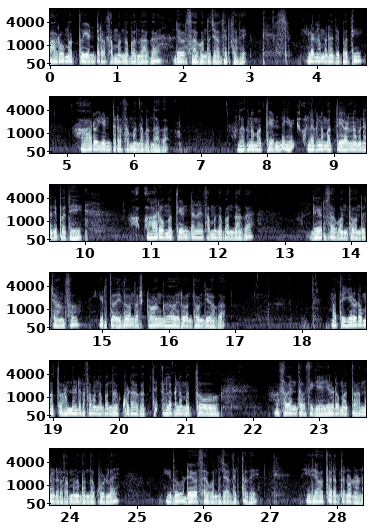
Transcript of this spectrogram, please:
ಆರು ಮತ್ತು ಎಂಟರ ಸಂಬಂಧ ಬಂದಾಗ ಡೈವರ್ಸ್ ಆಗುವಂಥ ಚಾನ್ಸ್ ಇರ್ತದೆ. ಏಳನೇ ಮನೆ ಅಧಿಪತಿ ಆರು, ಎಂಟರ ಸಂಬಂಧ ಬಂದಾಗ. ಲಗ್ನ ಮತ್ತು ಎಂಟು, ಲಗ್ನ ಮತ್ತು ಏಳನೇ ಮನೆ ಅಧಿಪತಿ ಆರು ಮತ್ತು ಎಂಟನೇ ಸಂಬಂಧ ಬಂದಾಗ ಡೈವರ್ಸ್ ಆಗುವಂಥ ಒಂದು ಚಾನ್ಸು ಇರ್ತದೆ. ಇದು ಒಂದು ಸ್ಟ್ರಾಂಗ್ ಇರುವಂಥ ಒಂದು ಯೋಗ. ಮತ್ತು ಎರಡು ಮತ್ತು ಹನ್ನೆರಡರ ಸಂಬಂಧ ಬಂದಾಗ ಕೂಡ ಆಗುತ್ತೆ. ಲಗ್ನ ಮತ್ತು ಸೆವೆಂತ್ ಹೌಸಿಗೆ ಎರಡು ಮತ್ತು ಹನ್ನೆರಡರ ಸಂಬಂಧ ಬಂದ ಕೂಡಲೇ ಇದು ಡೈವರ್ಸ್ ಆಗುವಂಥ ಚಾನ್ಸ್ ಇರ್ತದೆ. ಇದು ಯಾವ ಥರ ಅಂತ ನೋಡೋಣ.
